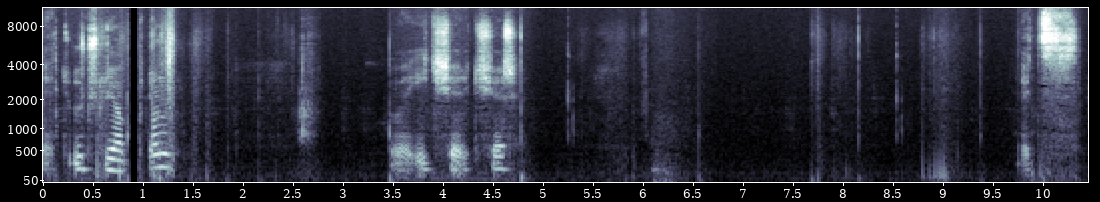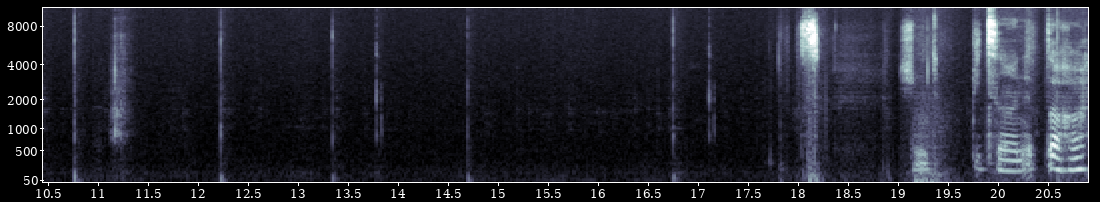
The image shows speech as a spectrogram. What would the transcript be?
Evet üçlü yapacağım. Böyle ikişer ikişer. Evet. Şimdi bir tane daha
